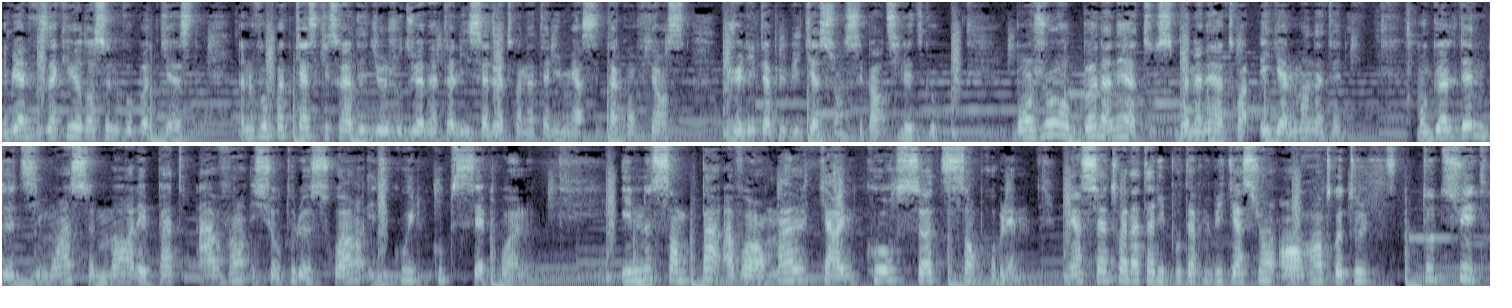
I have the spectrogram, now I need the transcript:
eh bien, de vous accueillir dans ce nouveau podcast. Un nouveau podcast qui sera dédié aujourd'hui à Nathalie. Salut à toi Nathalie, merci de ta confiance. Je lis ta publication, c'est parti, let's go. Bonjour, bonne année à tous. Bonne année à toi également Nathalie. Mon golden de 10 mois se mord les pattes avant et surtout le soir et du coup il coupe ses poils. Il ne semble pas avoir mal car il court, saute sans problème. Merci à toi Nathalie pour ta publication. On rentre tout, tout de suite.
